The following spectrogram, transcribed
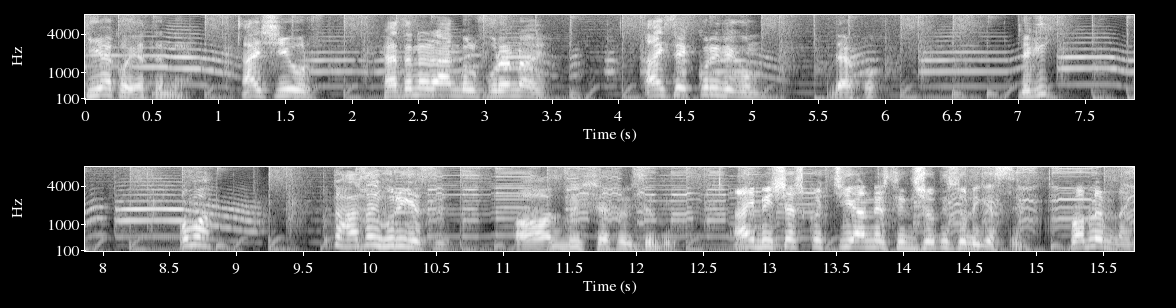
কিয়া কই এতেনে? আই শিওর হেতেনের আঙ্গুল ফুরে নয়। আই চেক করি দেখুম দেখো। দেখি। ওমা তো হাসাই ফুরি গেছে। অন বিশ্বাস হয়েছে দি। আমি বিশ্বাস করছি আন্নের স্মৃতিশক্তি চলে গেছে। প্রবলেম নাই।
